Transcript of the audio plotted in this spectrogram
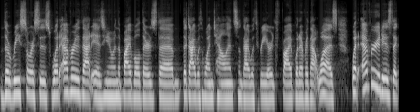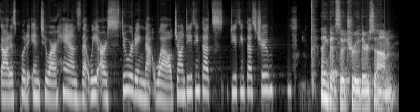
the resources whatever that is you know in the bible there's the the guy with one talent and guy with three or five whatever that was whatever it is that god has put into our hands that we are stewarding that well john do you think that's do you think that's true i think that's so true there's um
